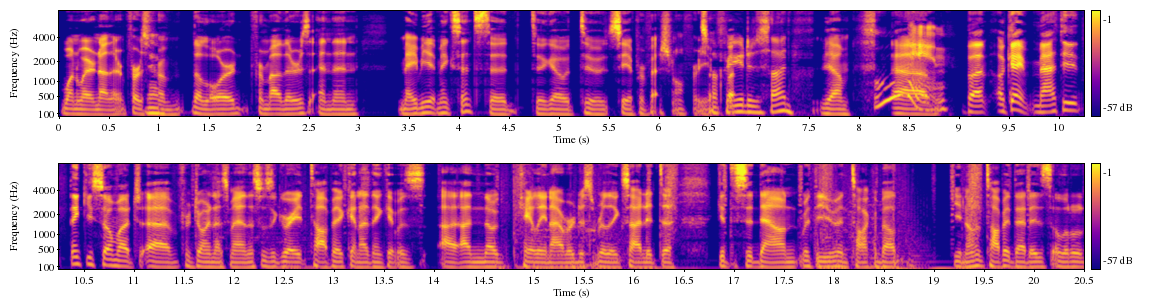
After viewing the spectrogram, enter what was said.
one way or another. First Yeah. from the Lord, from others, and then maybe it makes sense to to go to see a professional for you. So for But- you to decide. yeah. Ooh, Um, but okay, Matthew, thank you so much uh, for joining us, man. This was a great topic, and I think it was. I I know Kaylee and I were just really excited to get to sit down with you and talk about, you know, a topic that is a little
